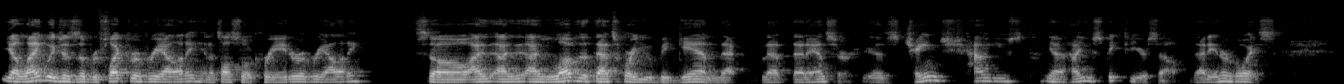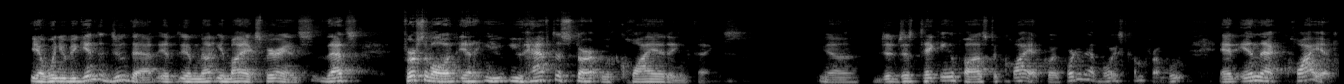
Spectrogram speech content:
yeah, language is a reflector of reality, and it's also a creator of reality. So I, I, I love that that's where you begin that that that answer is change how you yeah how you speak to yourself that inner voice yeah, when you begin to do that, it, in, my, in my experience, that's first of all, it, you you have to start with quieting things. Yeah, just taking a pause to quiet, going, where did that voice come from? And in that quiet,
